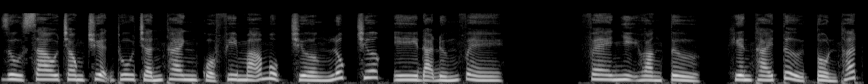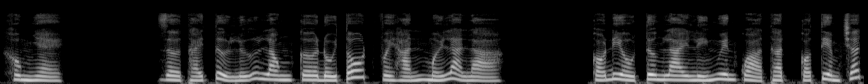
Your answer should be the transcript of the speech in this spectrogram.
Dù sao trong chuyện thu chấn thanh của phi mã mục trường lúc trước y đã đứng về phe nhị hoàng tử, khiến thái tử tổn thất không nhẹ. Giờ thái tử Lữ Long cơ đối tốt với hắn mới là lạ. Có điều tương lai Lý Nguyên quả thật có tiềm chất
